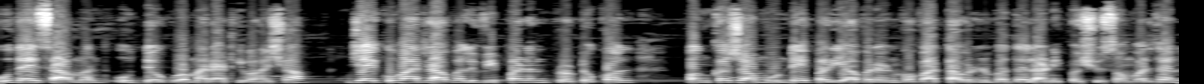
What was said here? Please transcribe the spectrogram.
उदय सामंत उद्योग व मराठी भाषा जयकुमार रावल विपणन प्रोटोकॉल पंकजा मुंडे पर्यावरण व वातावरण बदल आणि पशुसंवर्धन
